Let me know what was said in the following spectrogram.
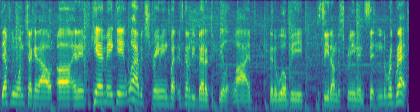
Definitely want to check it out. Uh, and if you can't make it, we'll have it streaming, but it's going to be better to feel it live than it will be to see it on the screen and sit in the regret.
